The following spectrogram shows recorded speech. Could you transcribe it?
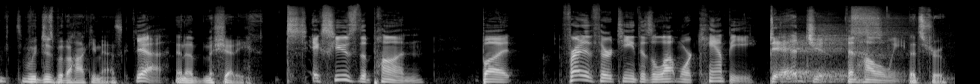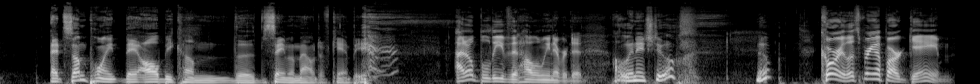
with, just with a hockey mask. Yeah. and a machete. Excuse the pun, but Friday the Thirteenth is a lot more campy Dad jokes. than Halloween. That's true. At some point, they all become the same amount of campy. I don't believe that Halloween ever did. Halloween H two O. No, Corey, let's bring up our game.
